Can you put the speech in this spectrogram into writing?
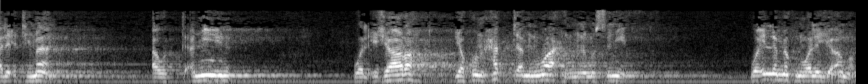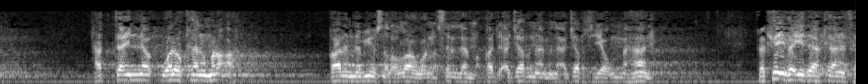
الائتمان أو التأمين والإجارة يكون حتى من واحد من المسلمين وإن لم يكن ولي أمر. حتى إن ولو كان امرأة قال النبي صلى الله عليه وسلم قد أجرنا من أجرت يا أم هانئ. فكيف إذا كانت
